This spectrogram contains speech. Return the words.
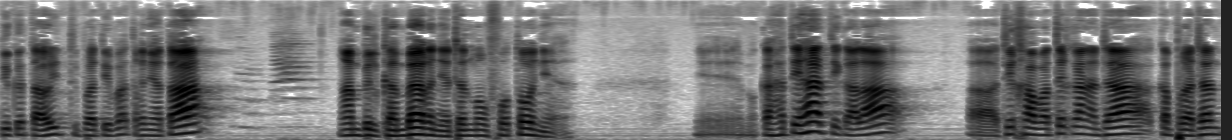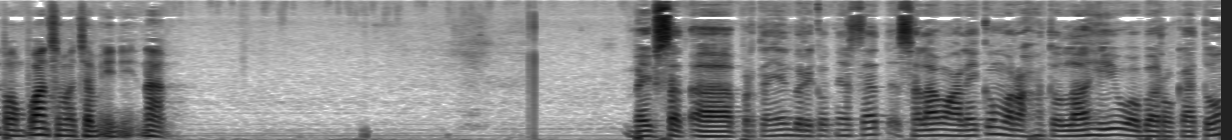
diketahui tiba-tiba ternyata ngambil gambarnya dan memfotonya. Ya, maka hati-hati kalau uh, dikhawatirkan ada keberadaan perempuan semacam ini. Nah, Baik Ustaz, uh, pertanyaan berikutnya Ustaz. Assalamualaikum warahmatullahi wabarakatuh.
